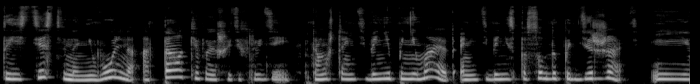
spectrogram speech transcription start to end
Ты, естественно, невольно отталкиваешь этих людей, потому что они тебя не понимают, они тебя не способны поддержать. И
